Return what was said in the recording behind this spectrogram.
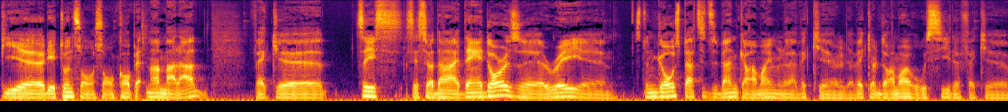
Puis euh, les tunes sont, sont complètement malades. Fait que, tu sais, c'est ça. Dans, dans Doors, euh, Ray, c'est une grosse partie du band quand même, là, avec, euh, avec le drummer aussi. Là, fait que, euh,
